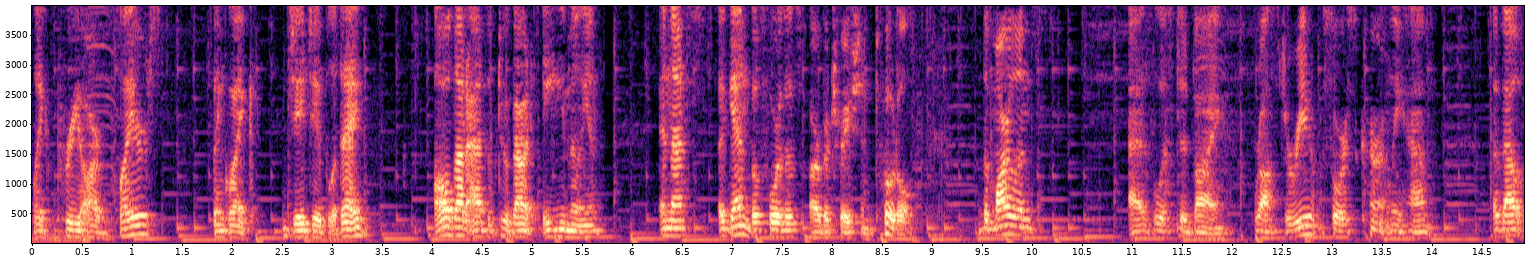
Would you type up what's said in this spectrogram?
like pre-arb players, think like JJ Bleday, all that adds up to about 80 million, and that's again before this arbitration total. The Marlins, as listed by Roster Resource, currently have about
